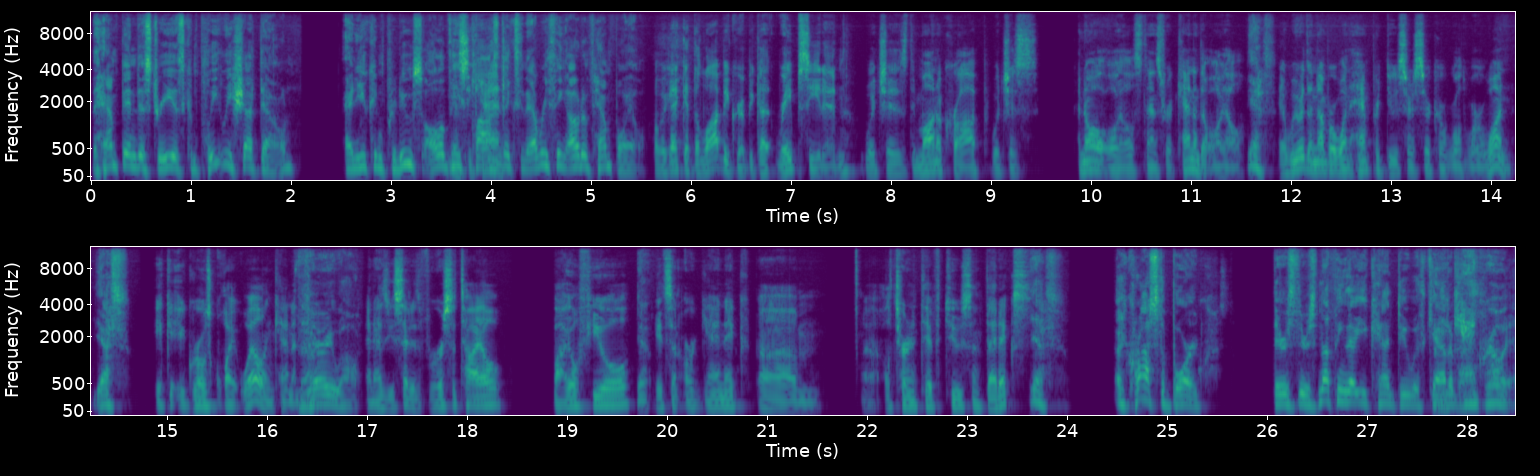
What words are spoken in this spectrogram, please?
the hemp industry is completely shut down, and you can produce all of Yes, these you can. plastics and everything out of hemp oil. Well, we got to get the lobby group. We got rapeseed, in, which is the monocrop, which is canola oil, stands for Canada oil. Yes, And we were the number one hemp producer circa World War One. yes, It, it grows quite well in Canada. very well. and as you said, it's versatile, biofuel. Yeah. It's an organic um, uh, alternative to synthetics. Yes, across the board. There's there's nothing that you can't do with But You cannabis. can't grow it.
